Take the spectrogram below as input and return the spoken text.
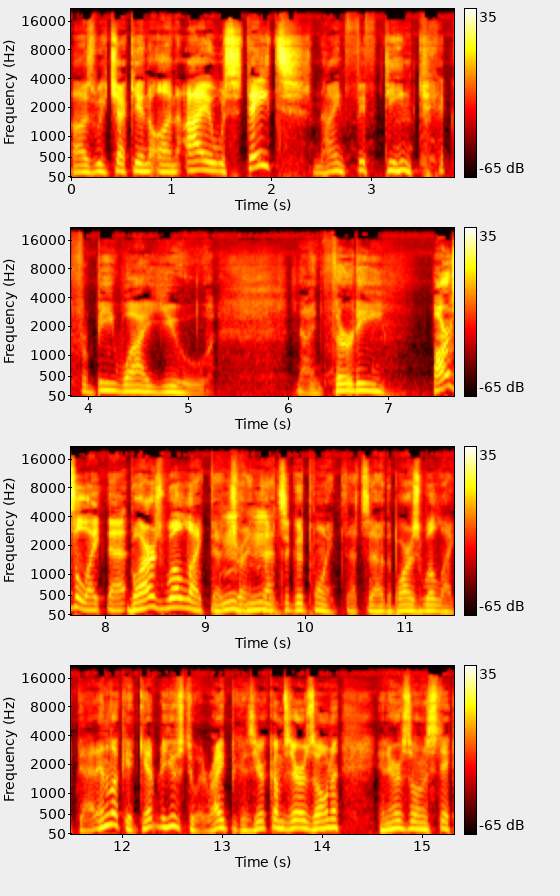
Uh, as we check in on Iowa State, nine fifteen kick for BYU. Nine thirty. Bars will like that. Bars will like that, Trent. That's a good point. That's uh, the bars will like that. And look, it get used to it, right? Because here comes Arizona and Arizona State.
